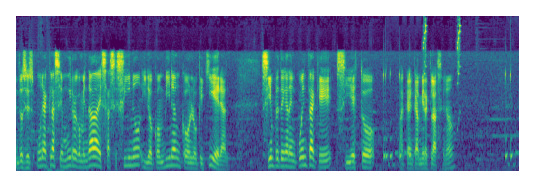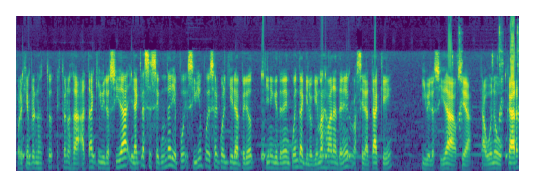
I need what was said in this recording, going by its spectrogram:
Entonces, una clase muy recomendada es asesino y lo combinan con lo que quieran. Siempre tengan en cuenta que si esto, acá en cambiar clase, ¿no? Por ejemplo, esto nos da ataque y velocidad. Y la clase secundaria, si bien puede ser cualquiera, pero tienen que tener en cuenta que lo que más van a tener va a ser ataque y velocidad. O sea, está bueno buscar,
